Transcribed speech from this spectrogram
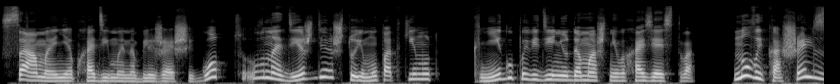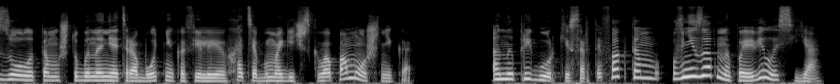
самое необходимое на ближайший год в надежде, что ему подкинут книгу по ведению домашнего хозяйства, новый кошель с золотом, чтобы нанять работников или хотя бы магического помощника. А на пригорке с артефактом внезапно появилась я.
